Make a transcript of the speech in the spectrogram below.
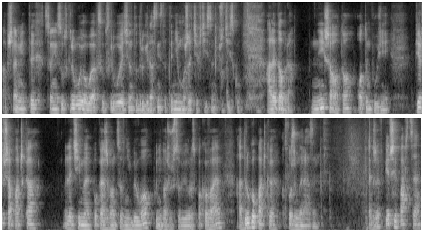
A przynajmniej tych, co nie subskrybują, bo jak subskrybujecie, no to drugi raz niestety nie możecie wcisnąć przycisku. Ale dobra, mniejsza o to, o tym później. Pierwsza paczka, lecimy, pokażę Wam co w niej było, ponieważ już sobie ją rozpakowałem, a drugą paczkę otworzymy razem. Także w pierwszej paczce,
